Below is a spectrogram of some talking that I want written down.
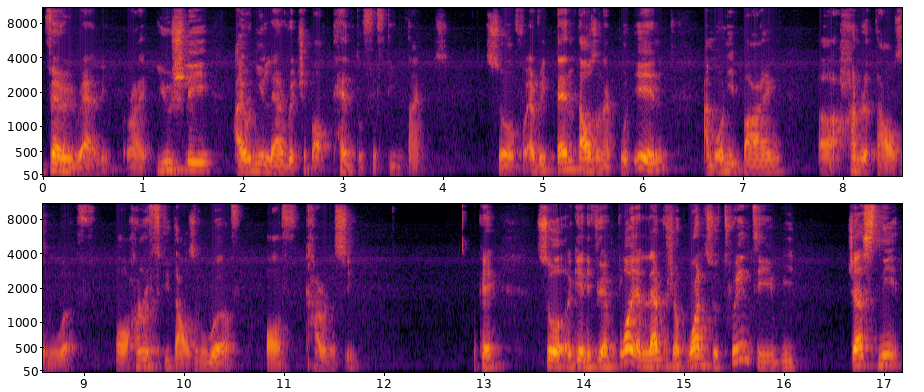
Very rarely, right? Usually I only leverage about 10 to 15 times. So for every 10,000 I put in, I'm only buying uh, 100,000 worth or 150,000 worth of currency. Okay, so again, if you employ a leverage of 1 to 20, we just need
